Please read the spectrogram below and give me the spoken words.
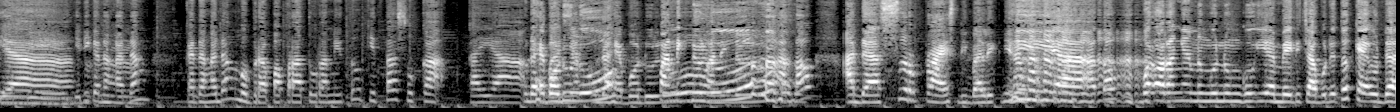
IMB. Ya. Jadi kadang-kadang kadang-kadang beberapa peraturan itu kita suka kayak udah heboh dulu, udah heboh dulu, panik dulu, panik dulu atau ada surprise di baliknya. iya, atau buat orang yang nunggu-nunggu IMB dicabut itu kayak udah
